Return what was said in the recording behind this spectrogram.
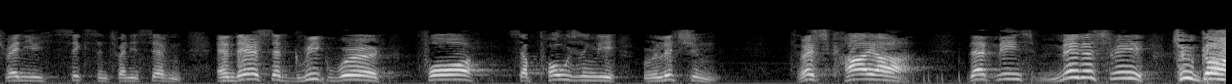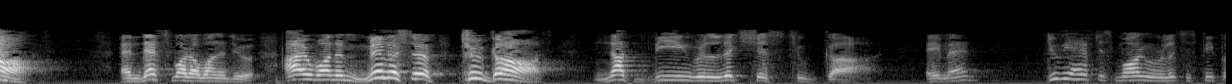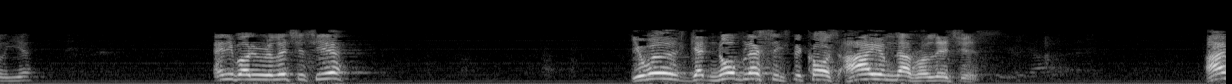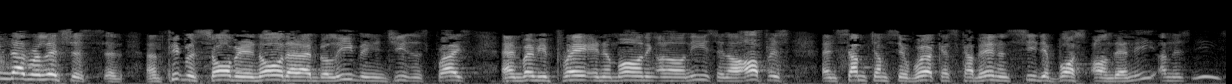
26 and 27. And there's that Greek word for supposedly religion, threskeia, that means ministry to God. And that's what I want to do. I want to minister to God, not being religious to God. Amen? Do we have this morning religious people here? Anybody religious here? You will get no blessings because I am not religious. I'm not religious. And, and people saw me and know that I'm believing in Jesus Christ. And when we pray in the morning on our knees in our office, and sometimes the workers come in and see the boss on their knee, on his knees.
